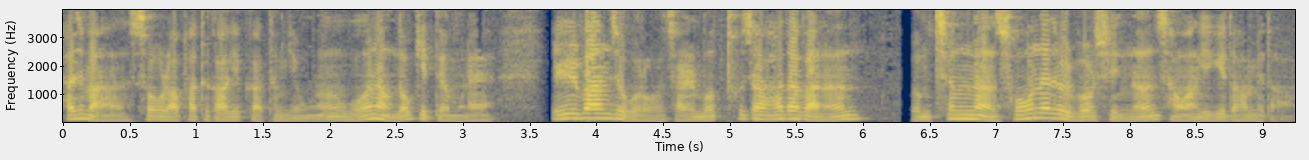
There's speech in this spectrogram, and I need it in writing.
하지만 서울 아파트 가격 같은 경우는 워낙 높기 때문에 일반적으로 잘못 투자하다가는 엄청난 손해를 볼 수 있는 상황이기도 합니다.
